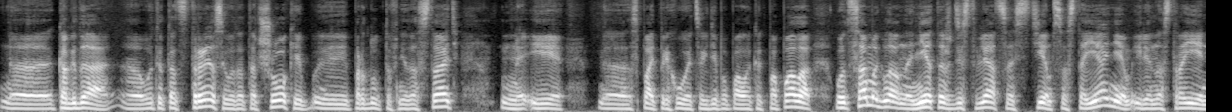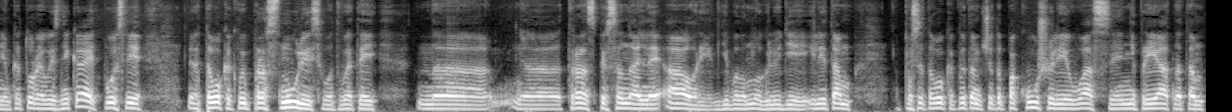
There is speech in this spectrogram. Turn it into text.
Э, когда вот этот стресс и вот этот шок, и, и продуктов не достать, и спать приходится где попало, как попало. Вот самое главное, не отождествляться с тем состоянием или настроением, которое возникает после э, того, как вы проснулись вот в этой на э, трансперсональной ауре, где было много людей, или там после того, как вы там что-то покушали, у вас неприятно там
